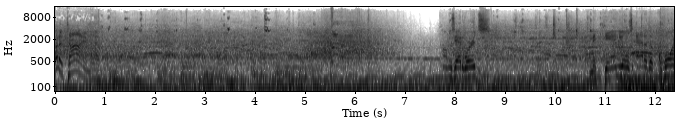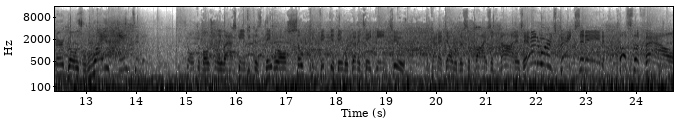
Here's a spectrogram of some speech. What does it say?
What a time. Yeah. Edwards. McDaniels out of the corner, goes right into the emotionally last game because they were all so convicted they were going to take game two. Kind of dealt with the surprise of not as Edwards banks it in, plus the foul.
